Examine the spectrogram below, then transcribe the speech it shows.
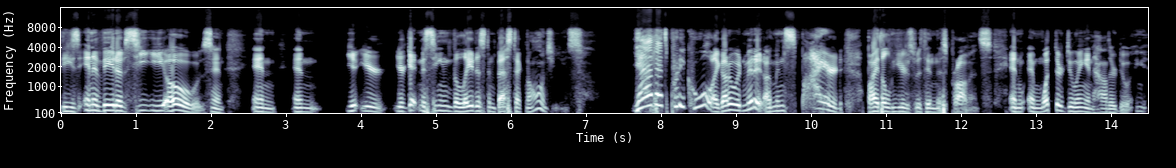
these innovative CEOs and and and you're you're getting to see the latest and best technologies. Yeah that's pretty cool i got to admit it i'm inspired by the leaders within this province and and what they're doing and how they're doing it.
